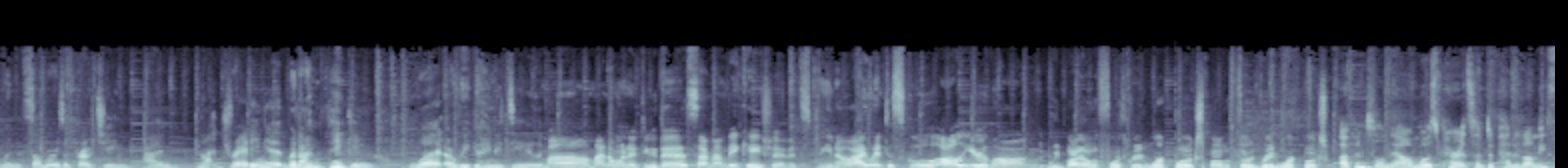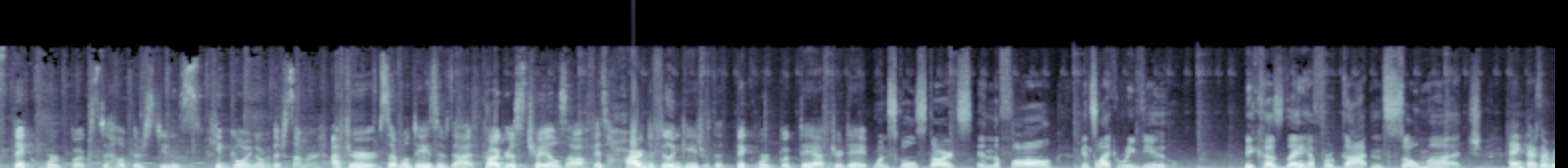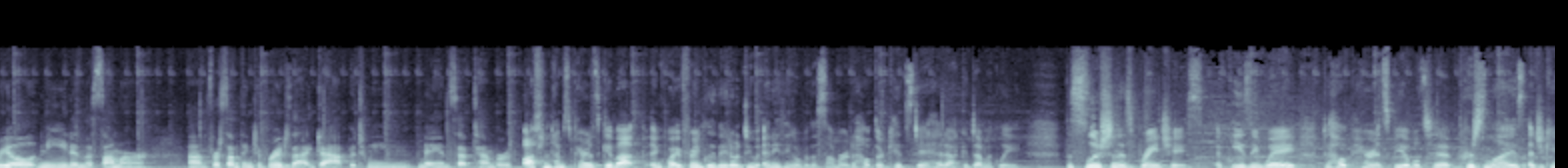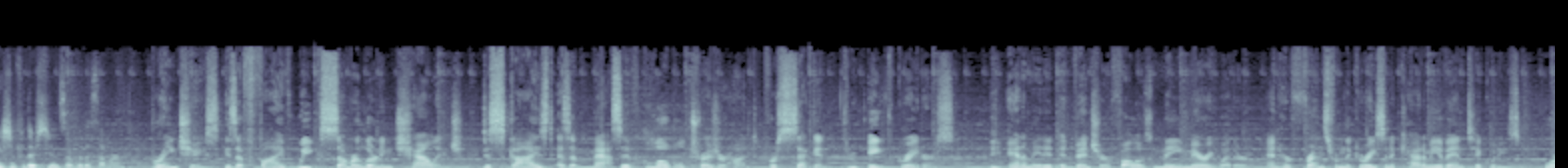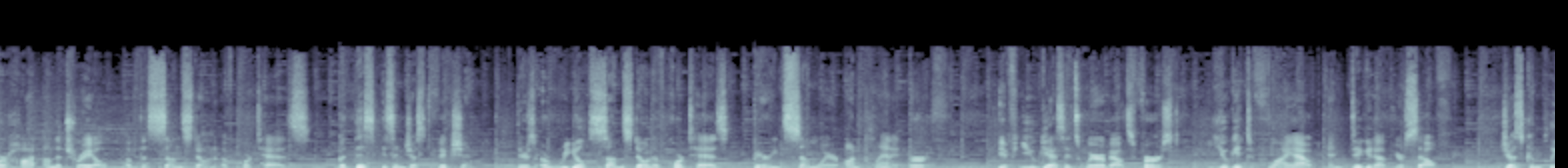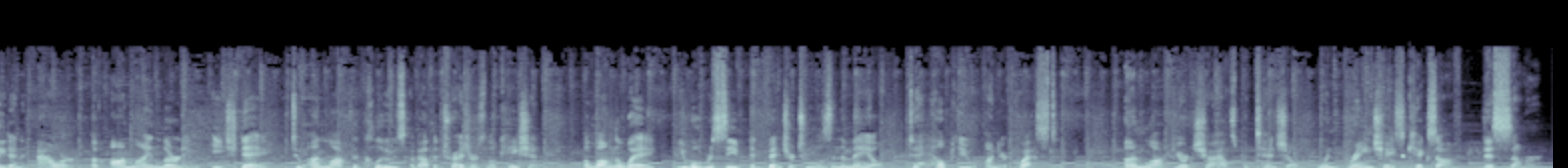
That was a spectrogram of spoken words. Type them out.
When summer is approaching, I'm not dreading it, but I'm thinking, what are we going to do? Mom, I don't want to do this. I'm on vacation. It's, you know, I went to school all year long. We'd buy all the fourth grade workbooks, buy all the third grade workbooks. Up until now, most parents have depended on these thick workbooks to help their students keep going over their summer. After several days of that, progress trails off. It's hard to feel engaged with a thick workbook day after day. When school starts in the fall, it's like review because they have forgotten so much. I think there's a real need in the summer um, for something to bridge that gap between May and September. Oftentimes parents give up and quite frankly they don't do anything over the summer to help their kids stay ahead academically. The solution is Brain Chase, an easy way to help parents be able to personalize education for their students over the summer. Brain Chase is a five-week summer learning challenge disguised as a massive global treasure hunt for second through eighth graders. The animated adventure follows May Merriweather and her friends from the Grayson Academy of Antiquities who are hot on the trail of the Sunstone of Cortez. But this isn't just fiction. There's a real Sunstone of Cortez buried somewhere on planet Earth. If you guess its whereabouts first, you get to fly out and dig it up yourself. Just complete an hour of online learning each day to unlock the clues about the treasure's location. Along the way, you will receive adventure tools in the mail to help you on your quest. Unlock your child's potential when Brain Chase kicks off this summer.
